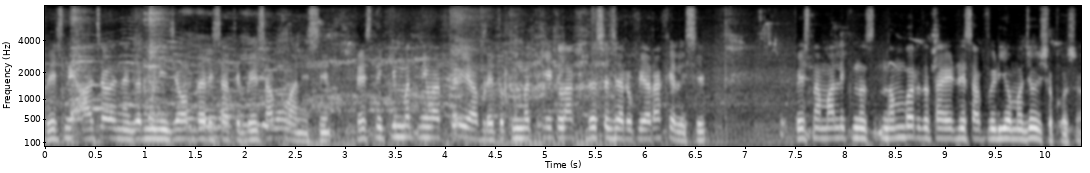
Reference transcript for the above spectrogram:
ભેંસની આચળ અને ગરમીની જવાબદારી સાથે ભેંસ આપવાની છે. ભેંસની કિંમતની વાત કરીએ આપણે તો કિંમત એક લાખ દસ હજાર રૂપિયા રાખેલી છે. ભેંસના માલિકનો નંબર તથા એડ્રેસ આપ વિડીયોમાં જોઈ શકો છો.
